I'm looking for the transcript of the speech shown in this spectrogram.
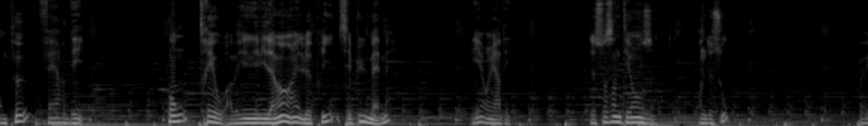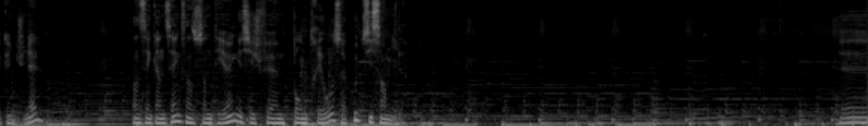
on peut faire des ponts très hauts. Ah, bien évidemment, hein, le prix, c'est plus le même. Et regardez. De 71 en dessous, avec un tunnel. 155, 161, et si je fais un pont très haut, ça coûte 600 000. Euh...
